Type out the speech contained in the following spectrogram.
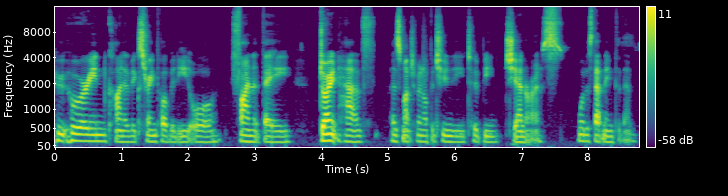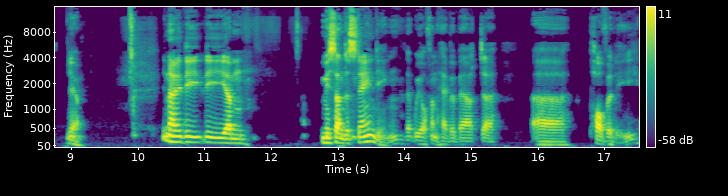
who, who are in kind of extreme poverty or find that they don't have as much of an opportunity to be generous what does that mean for them yeah you know the the um, misunderstanding that we often have about uh, uh, poverty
